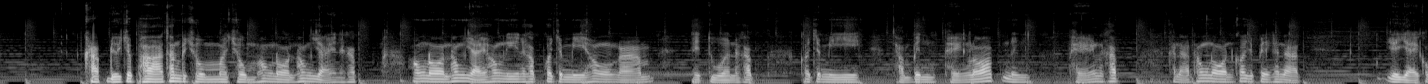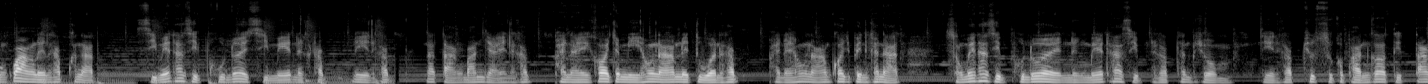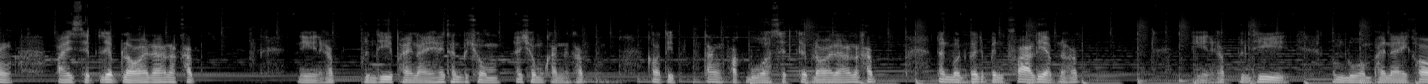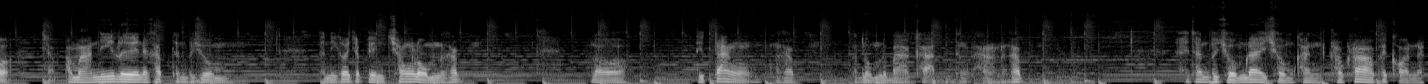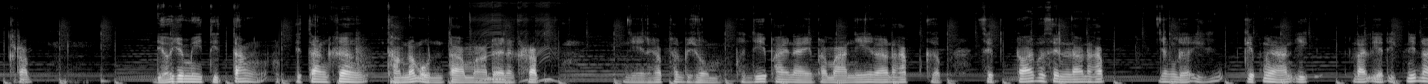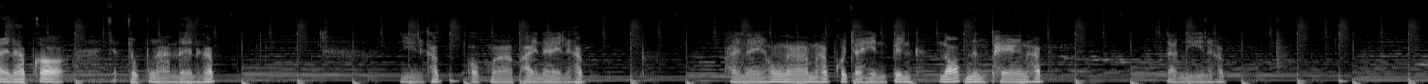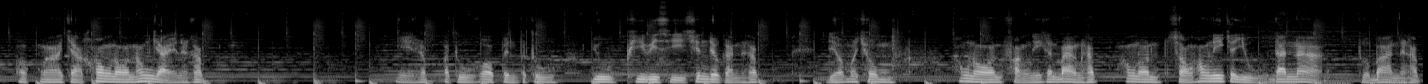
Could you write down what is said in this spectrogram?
ครับเดี๋ยวจะพาท่านผู้ชมมาชมห้องนอนห้องใหญ่นะครับ ห้องนอนห้องใหญ่ห้องนี้นะครับ ก็จะมีห้องน้ำในตัวนะครับ ก็จะมีทำเป็นแผงลอบหนึ่งแผงนะครับ ขนาดห้องนอนก็จะเป็นขนาดใหญ่ๆกว้างๆเลยนะครับ ขนาด4เมตร50คูณด้วย4เมตรนะครับนี่นะครับ หน้าต่างบานใหญ่นะครับ ภายในก็จะมีห้องน้ำในตัวนะครับ ภายในห้องน้ำก็จะเป็นขนาด2เมตร50คูณด้วย1เมตร50นะครับท่านผู้ชม นี่นะครับชุดสุขภัณฑ์ก็ติดตั้งไปเสร็จเรียบร้อยแล้วนะครับ นี่นะครับพื้นที่ภายในให้ท่านผู้ชมได้ชมกันนะครับ ก็ติดตั้งฝักบัวเสร็จเรียบร้อยแล้วนะครับ ด้านบนก็จะเป็นฝ้าเรียบนะครับนี่นะครับพื้นที่รวมๆภายในก็จะประมาณนี้เลยนะครับท่านผู้ชม อันนี้ก็จะเป็นช่องลมนะครับรอติดตั้งนะครับพัดลมระบายอากาศต่างๆนะครับ ให้ท่านผู้ชมได้ชมกันคร่าวๆไปก่อนนะครับ เดี๋ยวจะมีติดตั้งติดตั้งเครื่องทำน้ำอุ่นตามมาด้วยนะครับนี่นะครับท่านผู้ชมพื้นที่ภายในประมาณนี้แล้วนะครับ เกือบเสร็จร้อยเปอร์เซ็นต์แล้วนะครับ ยังเหลืออีกเก็บงานอีกรายละเอียดอีกนิดหน่อยนะครับ ก็จะจบงานเลยนะครับ นี่นะครับออกมาภายในนะครับ ภายในห้องน้ำนะครับ ก็จะเห็นเป็นล็อบหนึ่งแผงนะครับ ด้านนี้นะครับ ออกมาจากห้องนอนห้องใหญ่นะครับนี่ครับประตูก็เป็นประตู UPVC เช่นเดียวกันนะครับ เดี๋ยวมาชมห้องนอนฝั่งนี้กันบ้างนะครับ ห้องนอน 2 ห้องนี้จะอยู่ด้านหน้าตัวบ้านนะครับ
